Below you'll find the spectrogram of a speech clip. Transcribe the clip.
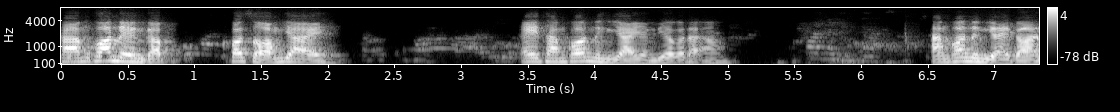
ทำข้อหนึ่งกับ ข้อสองใหญ่ ไอ้ทำข้อหนึ่งใหญ่อย่างเดียวก็ได้เอาทำข้อหนึ่งใหญ่ก่อน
